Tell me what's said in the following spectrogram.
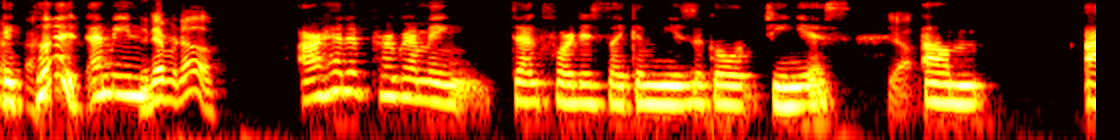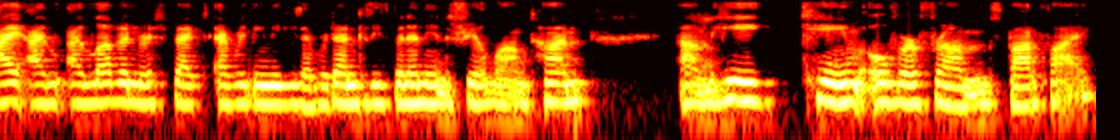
It could. I mean, you never know. our head of programming, Doug Ford, is like a musical genius. Yeah. Um, I, I I love and respect everything that he's ever done because he's been in the industry a long time. Um, Yeah. He came over from Spotify,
